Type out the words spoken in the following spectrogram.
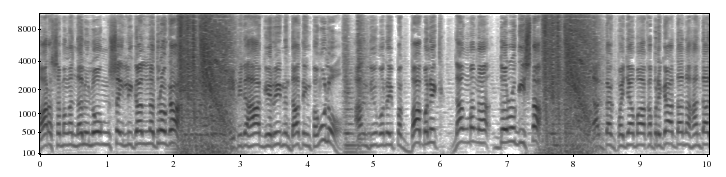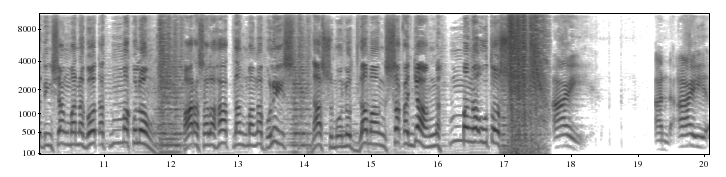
para sa mga nalulong sa illegal na droga. Ibinahagi rin ng dating Pangulo ang di umano'y pagbabalik ng mga dorogista. Dagdag pa niya mga kabrigada na handa din siyang managot at makulong para sa lahat ng mga pulis na sumunod lamang sa kanyang mga utos. I and I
